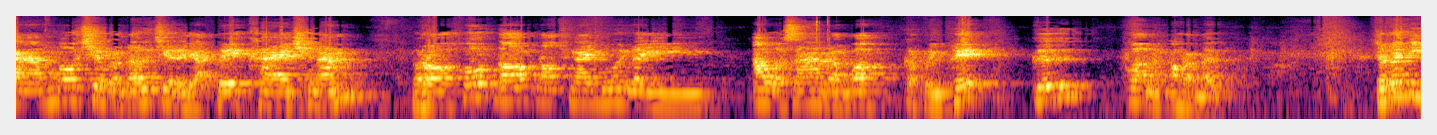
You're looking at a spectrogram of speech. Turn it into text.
ការមកឈាមរដូវជារយៈពេលខែឆ្នាំរហូតដល់ដល់ថ្ងៃមួយនៃ អវសានរបស់ក្រពេញភេទគឺគាត់នឹងអស់រដូវចំណុចទី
